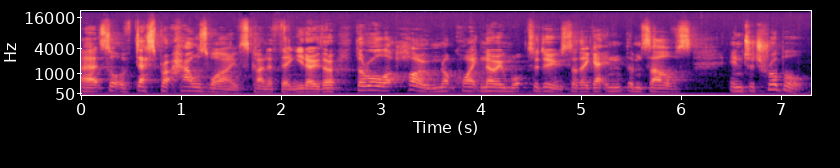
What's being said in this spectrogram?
uh, sort of desperate housewives kind of thing. You know, they're, they're all at home, not quite knowing what to do, so they get in themselves into trouble.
